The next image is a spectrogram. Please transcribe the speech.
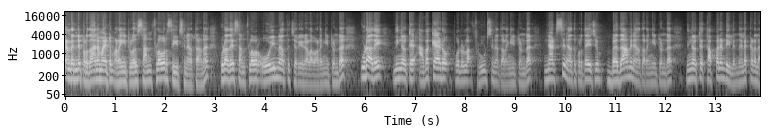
കണ്ടന്റ് പ്രധാനമായിട്ടും അടങ്ങിയിട്ടുള്ളത് സൺഫ്ലവർ സീഡ്സിനകത്താണ് കൂടാതെ സൺഫ്ലവർ ഓയിലിനകത്ത് ചെറിയൊരളവ് അടങ്ങിയിട്ടുണ്ട്. കൂടാതെ നിങ്ങൾക്ക് അവക്കാഡോ പോലുള്ള ഫ്രൂട്ട്സിനകത്ത് അടങ്ങിയിട്ടുണ്ട്. നട്ട്സിനകത്ത് പ്രത്യേകിച്ചും ബദാമിനകത്ത് അടങ്ങിയിട്ടുണ്ട്. നിങ്ങൾക്ക് കപ്പലണ്ടിയിൽ നിലക്കടല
